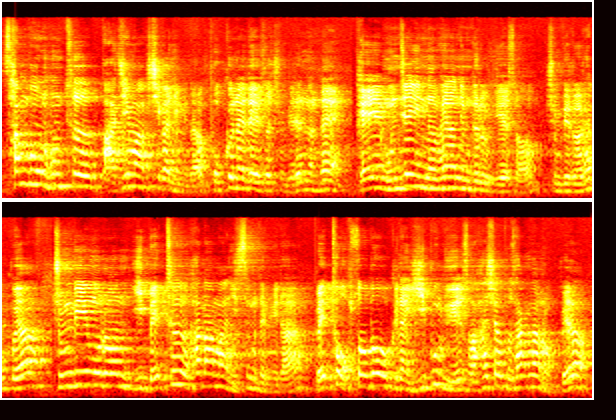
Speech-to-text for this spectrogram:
3분 훈트 마지막 시간입니다. 복근에 대해서 준비를 했는데 배에 문제 있는 회원님들을 위해서 준비를 했고요. 준비물은 이 매트 하나만 있으면 됩니다. 매트 없어도 그냥 이불 위에서 하셔도 상관없고요.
